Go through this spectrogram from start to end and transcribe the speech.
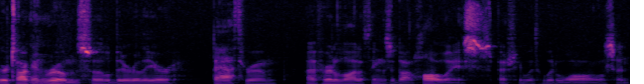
We were talking rooms a little bit earlier, bathroom. I've heard a lot of things about hallways, especially with wood walls and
